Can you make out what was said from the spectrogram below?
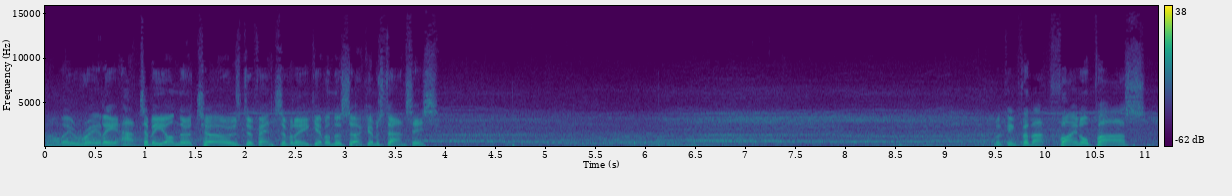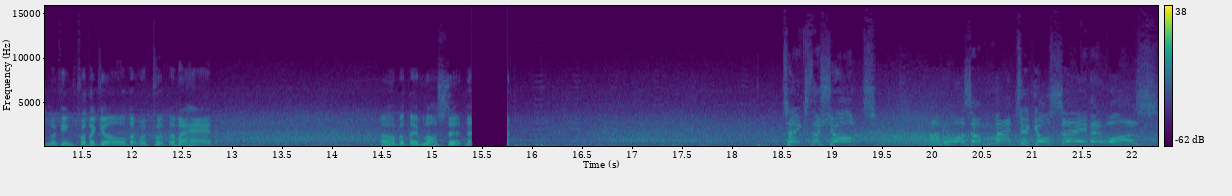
Well, they really had to be on their toes defensively, given the circumstances. Looking for that final pass, looking for the goal that would put them ahead. Oh, but they've lost it now. Takes the shot! And what a magical save it was!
